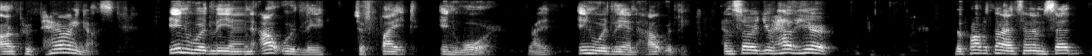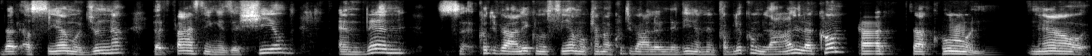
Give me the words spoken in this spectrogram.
are preparing us inwardly and outwardly to fight in war right? Inwardly and outwardly. And so you have here the Prophet ﷺ said that as-siyamu junnah, that fasting is a shield, and then كتب عليكم الصيام كما كتب على الذين من قبلكم لعلكم تتقون. Now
